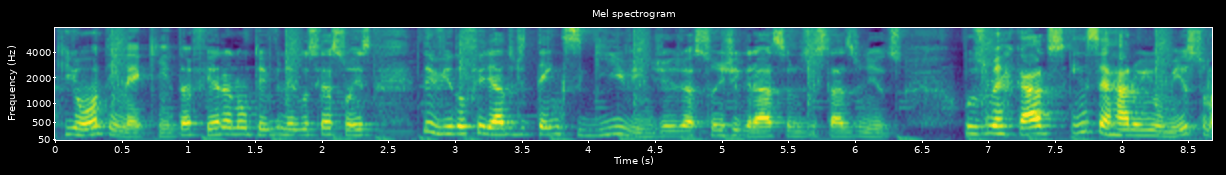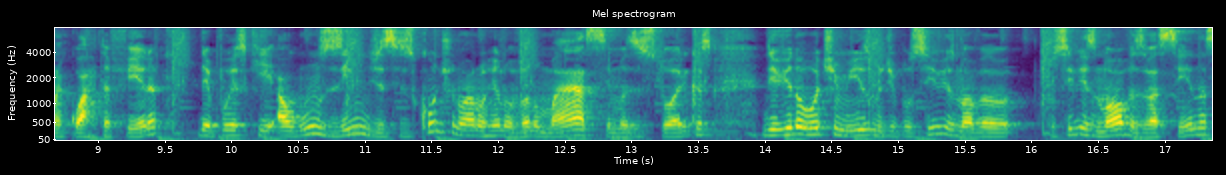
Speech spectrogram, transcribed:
que ontem, né, quinta-feira, não teve negociações devido ao feriado de Thanksgiving, dia de ações de graça nos Estados Unidos. Os mercados encerraram em um misto na quarta-feira, depois que alguns índices continuaram renovando máximas históricas devido ao otimismo de possíveis, nova, possíveis novas vacinas,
